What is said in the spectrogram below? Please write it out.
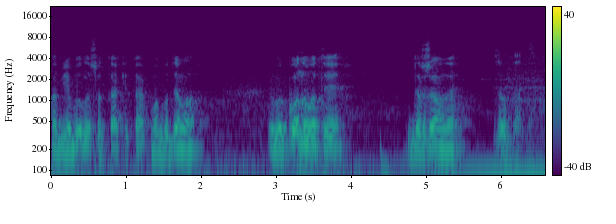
об'явили, що так і так ми будемо виконувати державне завдання.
